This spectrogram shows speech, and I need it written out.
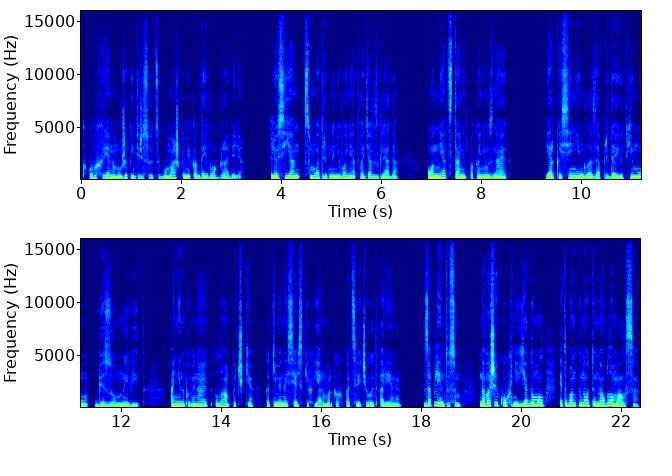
Какого хрена мужик интересуется бумажками, когда его ограбили? Люсьен смотрит на него, не отводя взгляда. Он не отстанет, пока не узнает. Ярко-синие глаза придают ему безумный вид. Они напоминают лампочки, какими на сельских ярмарках подсвечивают арены. «За плинтусом! На вашей кухне! Я думал, это банкнота, но обломался!»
